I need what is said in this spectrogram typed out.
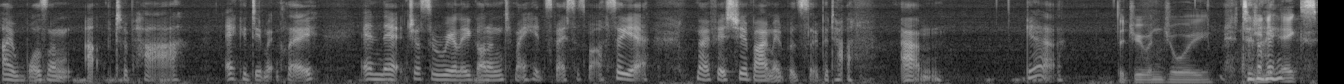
I wasn't up to par academically, and that just really got into my headspace as well. So, yeah, my first year biomed was super tough. Um, yeah, Did you enjoy Did any ex-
